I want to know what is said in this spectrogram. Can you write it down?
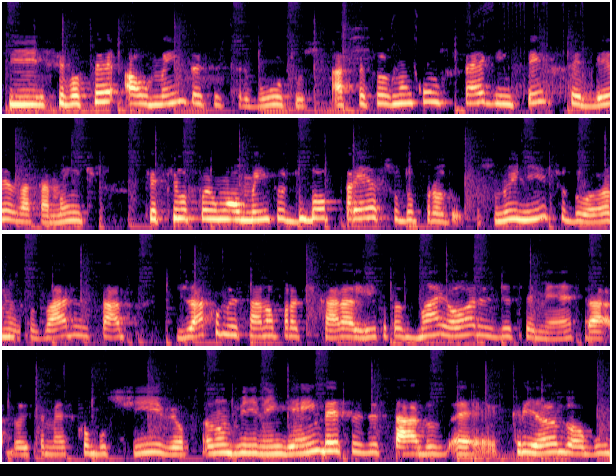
que, se você aumenta esses tributos, as pessoas não conseguem perceber exatamente que aquilo foi um aumento do preço do produto. No início do ano, vários estados já começaram a praticar alíquotas maiores de ICMS, do ICMS combustível. Eu não vi ninguém desses estados é, criando algum,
